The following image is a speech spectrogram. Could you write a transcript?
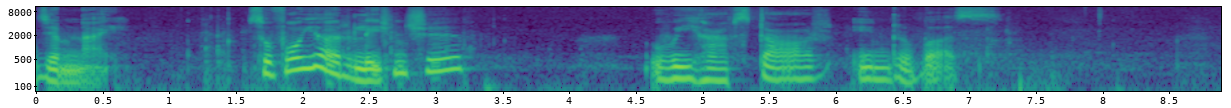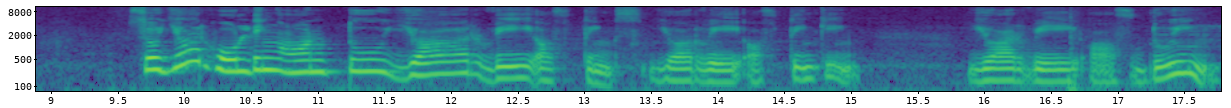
Gemini. So, for your relationship, we have star in reverse. So, you're holding on to your way of things, your way of thinking your way of doing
